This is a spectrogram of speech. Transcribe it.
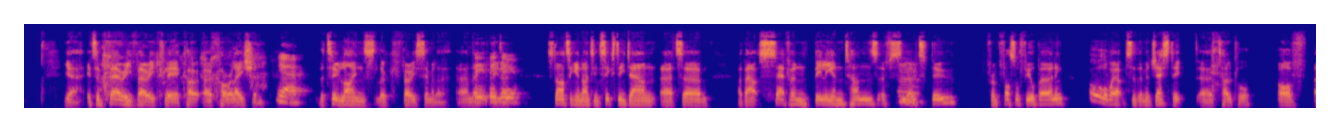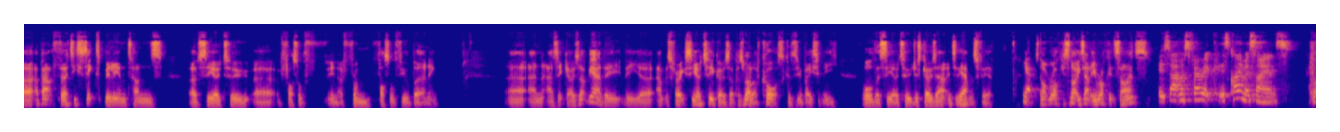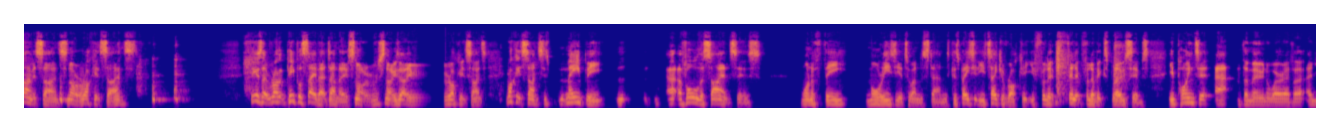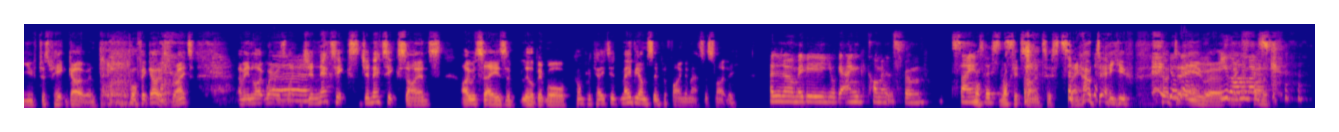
Yeah, it's a very very clear co- uh, correlation. Yeah, the two lines look very similar. And they, they, they do. starting in 1960, down at um, about 7 billion tons of CO2 mm. from fossil fuel burning, all the way up to the majestic uh, total of uh, about 36 billion tons of CO2 uh, fossil, you know, from fossil fuel burning. Uh, and as it goes up, yeah, the the uh, atmospheric CO2 goes up as well, of course, because you're basically all the CO2 just goes out into the atmosphere. Yeah. It's not rock. It's not exactly rocket science. It's atmospheric. It's climate science. Climate science, It's not rocket science. thing is that people say that, don't they? It's not. It's not exactly rocket science. Rocket science is maybe of all the sciences one of the more easier to understand because basically you take a rocket, you fill it, fill it full of explosives, you point it at the moon or wherever, and you just hit go, and off it goes, right? I mean, like whereas uh, like genetics, genetic science, I would say is a little bit more complicated. Maybe I'm simplifying the matter slightly. I don't know. Maybe you'll get angry comments from scientists, rocket, rocket scientists, saying, "How dare you? How you'll dare you?" Uh, Elon Musk.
